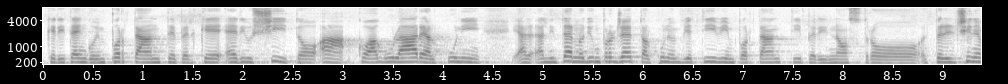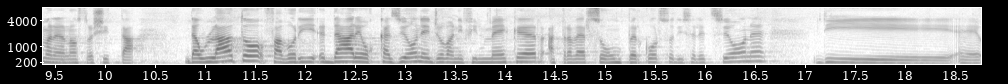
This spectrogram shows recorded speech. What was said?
che ritengo importante perché è riuscito a coagulare all'interno di un progetto alcuni obiettivi importanti per il, nostro, per il cinema nella nostra città da un lato dare occasione ai giovani filmmaker attraverso un percorso di selezione di, eh,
